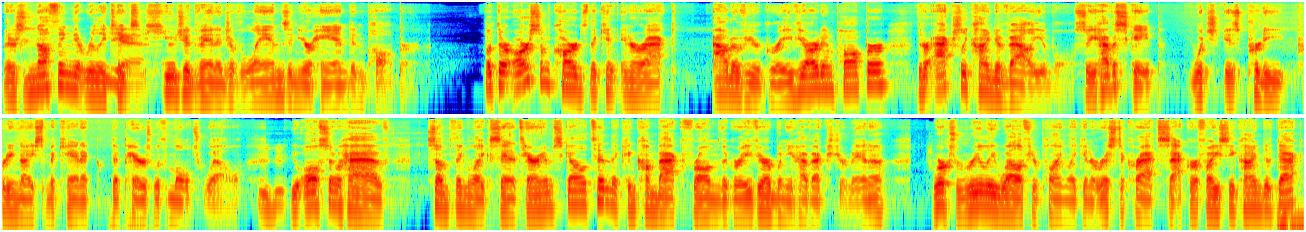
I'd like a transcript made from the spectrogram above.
There's nothing that really takes Yeah. huge advantage of lands in your hand in Pauper. But there are some cards that can interact out of your graveyard in Pauper that are actually kind of valuable. So you have Escape, which is pretty pretty nice mechanic that pairs with Mulch well. Mm-hmm. You also have something like Sanitarium Skeleton that can come back from the graveyard when you have extra mana. Works really well if you're playing like an aristocrat sacrificey kind of deck,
